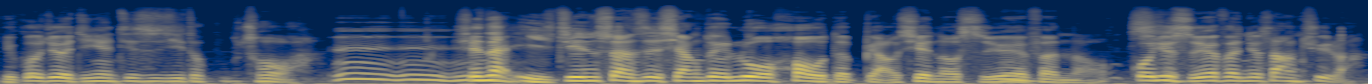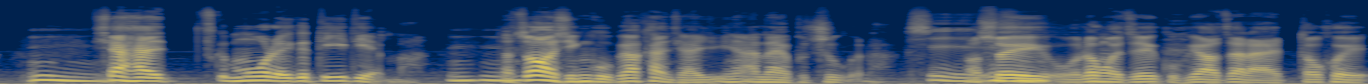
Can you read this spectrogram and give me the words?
以过去的经验，第四季都不错啊。嗯嗯，嗯。现在已经算是相对落后的表现哦，十月份哦，嗯、过去十月份就上去了，嗯，现在还摸了一个低点嘛，嗯哼，那中小型股票看起来已经按捺不住了，是，啊所以我认为这些股票再来都会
